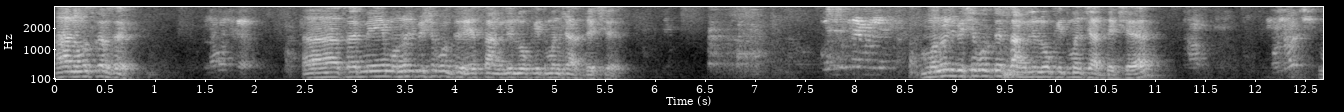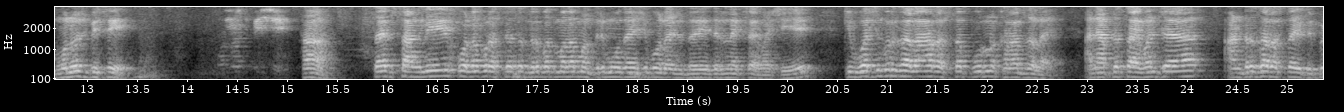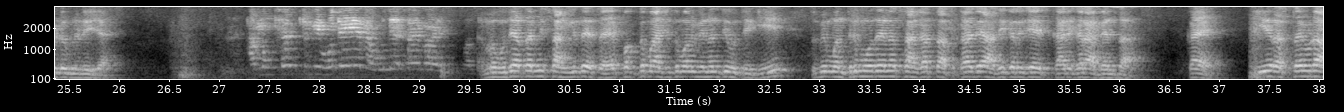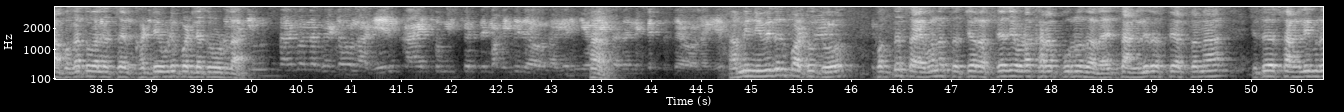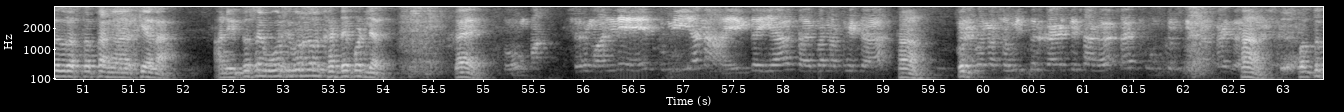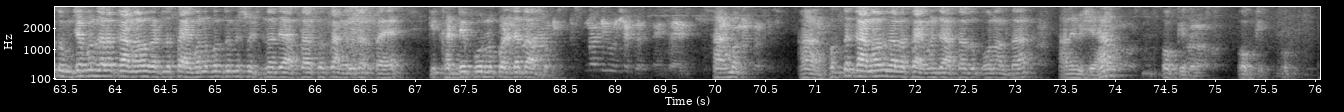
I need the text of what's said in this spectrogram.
हा नमस्कार साहेब साहेब मी मनोज बिशे बोलतोय सांगली लोकहित मंच अध्यक्ष. मनोज बिशे बोलतोय सांगली लोकहित मंच अध्यक्ष. मनोज? मनोज बिसे हा साहेब सांगली कोल्हापूर रस्त्या संदर्भात मला मंत्री महोदयांशी बोलायचं होतं इंद्र नाईक साहेबांशी की वर्षभर झाला हा रस्ता पूर्ण खराब झालाय आणि आपल्या साहेबांच्या अंडरचा रस्ता येतो पीडब्ल्यूडीच्या मग उद्या आहे. आता मी सांगलीत आहे साहेब. फक्त माझी तुम्हाला विनंती होती की तुम्ही मंत्री महोदयांना सांगा तात्काळ ते अधिकारी जे आहेत कार्यकारी अभियंता. काय? की रस्ता एवढा अपघात व्हायला साहेब. खड्डे एवढे पडल्यात रोडला. हा. आम्ही निवेदन पाठवतो. फक्त साहेबांना सच्च रस्त्याचा एवढा खराब पूर्ण झालाय. चांगले रस्ते असताना तिथं सांगली मिरज रस्ता चांगला केला. आणि इथं साहेब वर्षभर झालं खड्डे पडल्यात. काय? हो. हा सविस्तर काय ते सांगा फोन हा फक्त तुमच्या पण जरा कानावर घातलं साहेबांना पण तुम्ही सूचना द्या असा असा रस्ता आहे की खड्डे पूर्ण पडल्यात आपण. आम्ही सूचना देऊ शकत नाही साहेब. हा मग हा फक्त कानावर घाला साहेबांच्या असा जो फोन आलता आणि विषय हा? Okay sir. Okay okay.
